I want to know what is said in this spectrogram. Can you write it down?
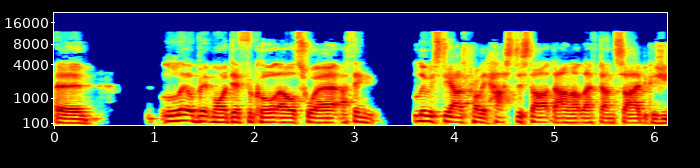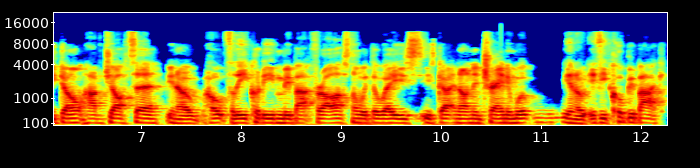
Um, a little bit more difficult elsewhere. I think Luis Diaz probably has to start down that left hand side because you don't have Jota. You know, hopefully he could even be back for Arsenal with the way he's, he's getting on in training. You know, if he could be back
